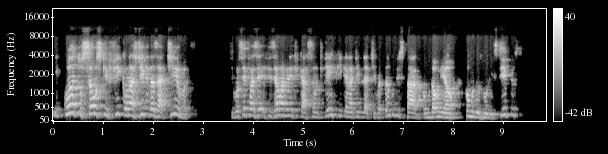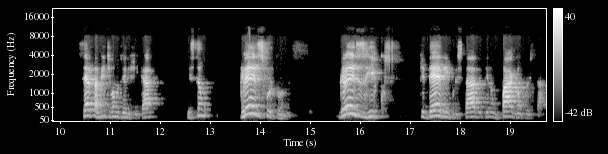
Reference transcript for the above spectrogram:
E quantos são os que ficam nas dívidas ativas? Se você fazer, fizer uma verificação de quem fica na dívida ativa, tanto do Estado, como da União, como dos municípios, certamente vamos verificar que são grandes fortunas, grandes ricos, que devem para o Estado e que não pagam para o Estado.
